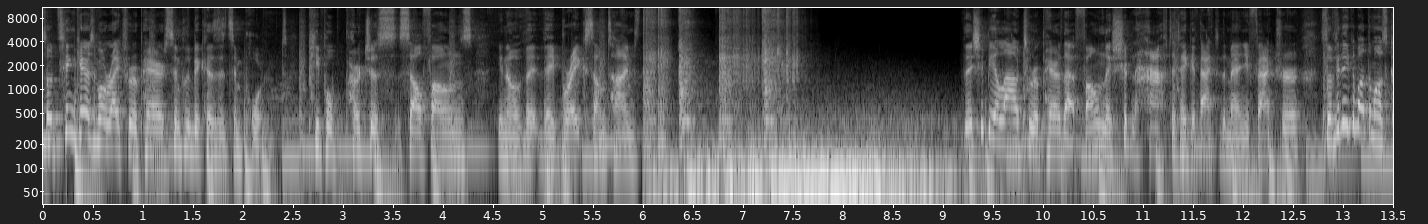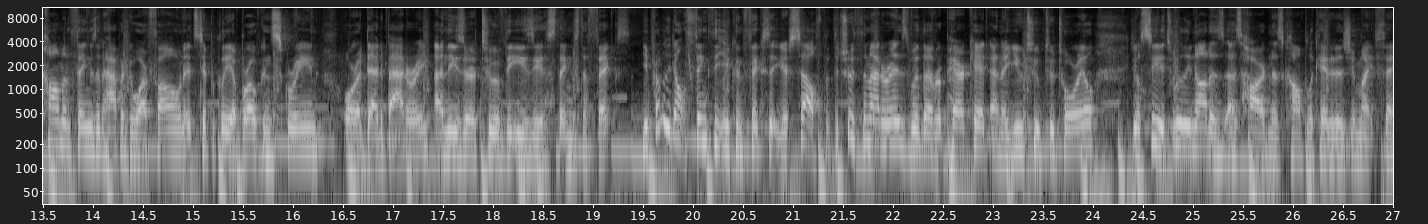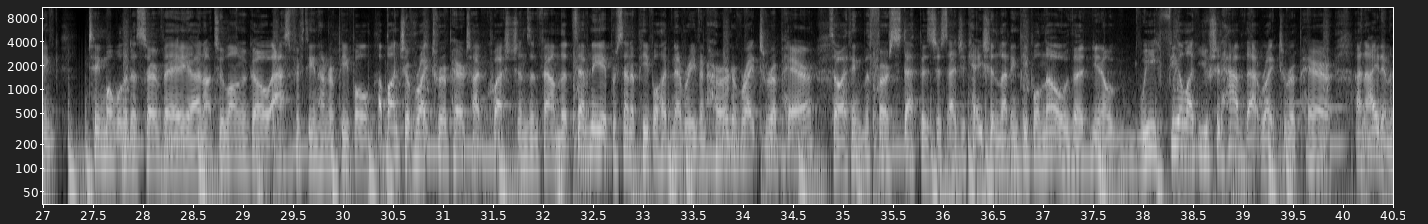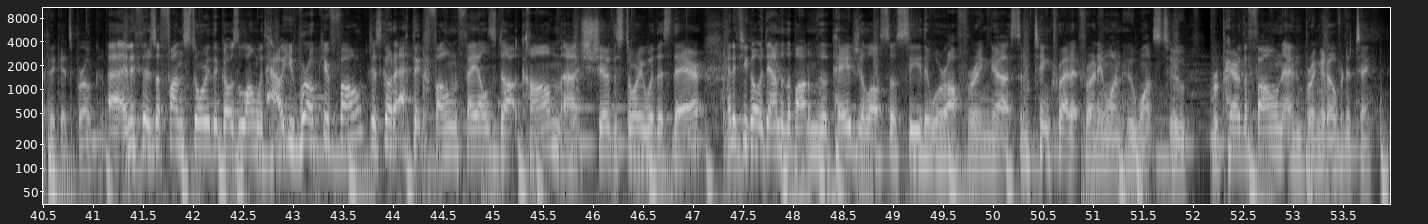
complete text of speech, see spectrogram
So Ting cares about right to repair simply because it's important. People purchase cell phones, you know, they, they break sometimes. They should be allowed to repair that phone. They shouldn't have to take it back to the manufacturer. So if you think about the most common things that happen to our phone, it's typically a broken screen or a dead battery. And these are two of the easiest things to fix. You probably don't think that you can fix it yourself, but the truth of the matter is with a repair kit and a YouTube tutorial, you'll see it's really not as, as hard and as complicated as you might think. Ting Mobile did a survey uh, not too long ago, asked 1,500 people a bunch of right to repair type questions and found that 78% of people had never even heard of right to repair. So I think the first step is just education, letting people know that, you know, we feel like you should have that right to repair an item if it gets broken. Uh, and if there's a fun story that goes along with how you broke your phone, just go to epicphonefails.com, uh, share the story with us there. And if you go down to the bottom of the page, you'll also see that we're offering uh, some Ting credit for anyone who wants to repair the phone and bring it over to Ting.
